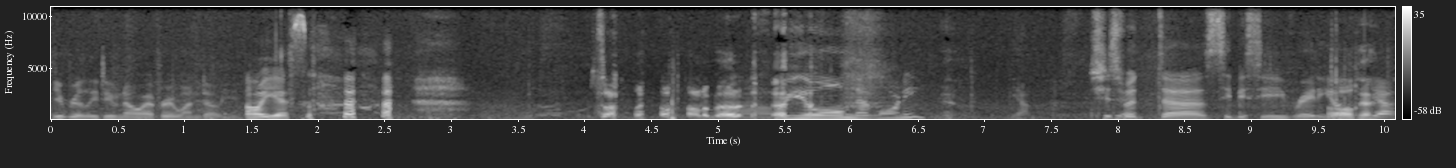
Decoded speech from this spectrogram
You really do know everyone, don't you? Oh, yes. all about it. Were you home that morning? Yeah. Yeah. She's with uh, CBC Radio. Oh, okay. Yeah.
